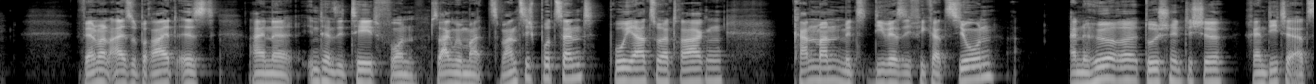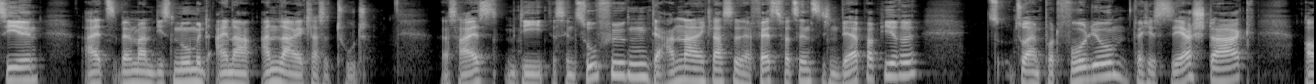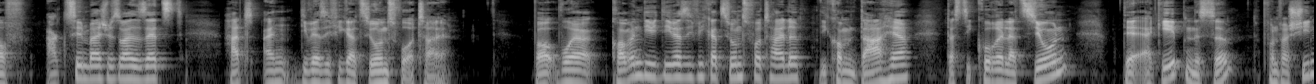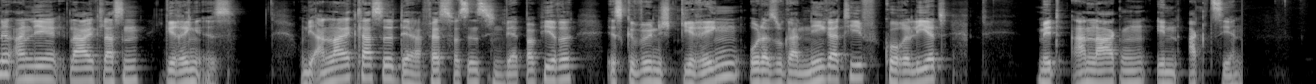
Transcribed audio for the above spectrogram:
Wenn man also bereit ist, eine Intensität von, sagen wir mal, 20 Prozent pro Jahr zu ertragen, kann man mit Diversifikation eine höhere durchschnittliche Rendite erzielen, als wenn man dies nur mit einer Anlageklasse tut. Das heißt, die, das Hinzufügen der Anlageklasse der festverzinslichen Wertpapiere zu, zu einem Portfolio, welches sehr stark auf Aktien beispielsweise setzt, hat einen Diversifikationsvorteil. Wo, woher kommen die Diversifikationsvorteile? Die kommen daher, dass die Korrelation der Ergebnisse von verschiedenen Anlageklassen gering ist. Und die Anlageklasse der festverzinslichen Wertpapiere ist gewöhnlich gering oder sogar negativ korreliert mit Anlagen in Aktien.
